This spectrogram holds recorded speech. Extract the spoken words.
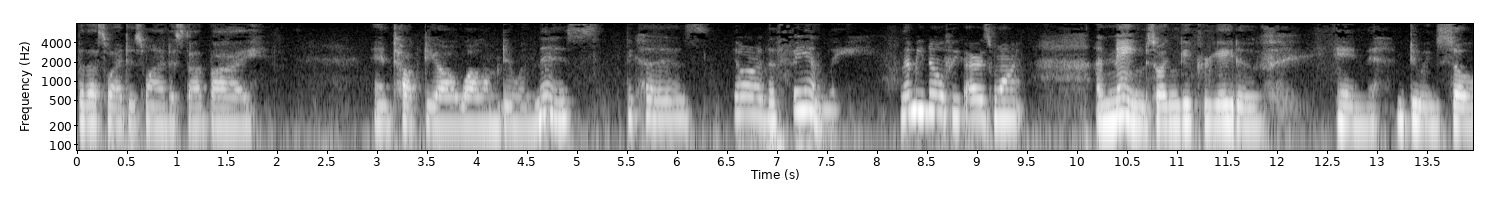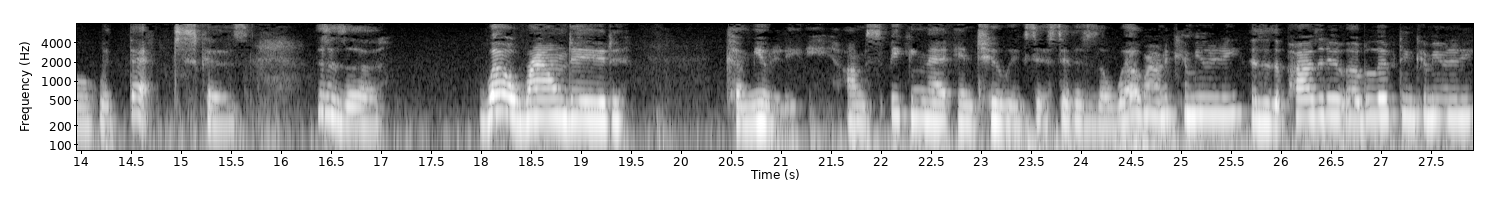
but that's why I just wanted to stop by and talk to y'all while I'm doing this because y'all are the family. Let me know if you guys want a name so I can get creative in doing so with that because this is a well-rounded community. I'm speaking that into existence. This is a well-rounded community. This is a positive, uplifting community.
